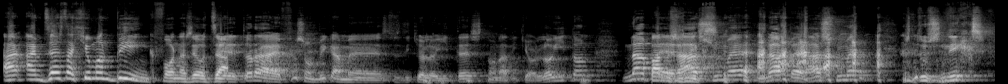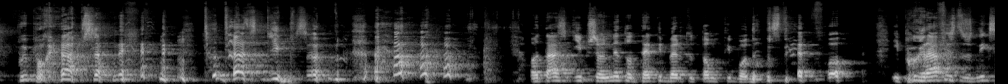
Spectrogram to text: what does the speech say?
I'm just a human being, φώναζε ο Τζα. Και τώρα, εφόσον μπήκαμε στους δικαιολογητές των αδικαιολόγητων, να περάσουμε, να περάσουμε στους Knicks που υπογράψανε τον Τας Γκίψον. Ο Τας Γκίψον είναι το τέτιμπερ του Τόμ Τίμποντο, πιστεύω. Υπογράφει στους Νίξ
